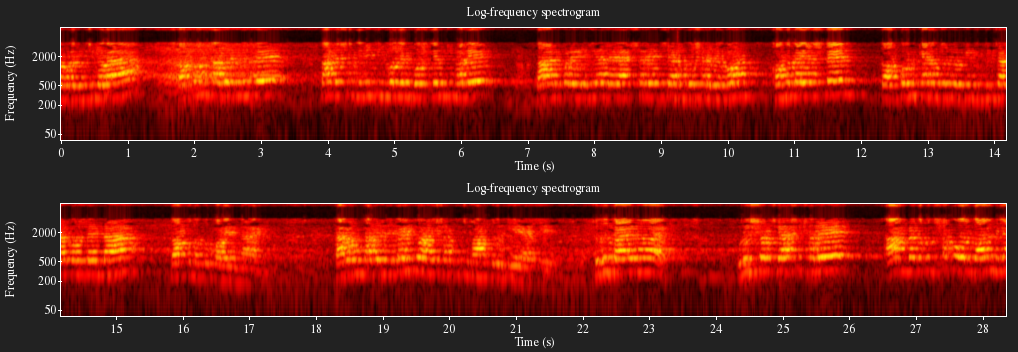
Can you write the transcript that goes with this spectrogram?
অপরাধী ছিল না। তখন তাদের বিরুদ্ধে তাদের সঙ্গে মিটিং করলেন, বসলেন কীভাবে? তারপরে দুই হাজার এক সালে, ছিয়ানব্বই সালে যখন ক্ষমতায় আসলেন, তখন কেন বিচার করলেন না? তখনও তো করেন নাই। কারণ তাদের নেতাই তো আগে সবকিছু মাফ করে দিয়ে গেছে। শুধু তাই নয়, উনিশশো ছিয়াশি সালে আমরা যখন সকল দল মিলে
